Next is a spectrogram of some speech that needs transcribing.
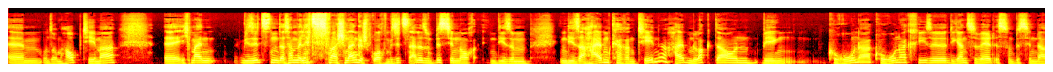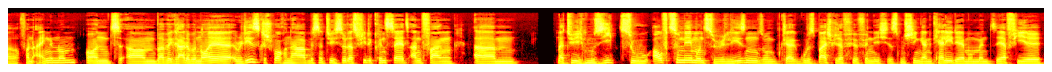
ähm, unserem Hauptthema. Äh, ich meine, wir sitzen, das haben wir letztes Mal schon angesprochen, wir sitzen alle so ein bisschen noch in diesem, in dieser halben Quarantäne, halben Lockdown wegen Corona, Corona-Krise. Die ganze Welt ist so ein bisschen davon eingenommen. Und ähm, weil wir gerade über neue Releases gesprochen haben, ist natürlich so, dass viele Künstler jetzt anfangen, ähm, natürlich Musik zu aufzunehmen und zu releasen. So ein gutes Beispiel dafür finde ich ist Machine Gun Kelly, der im Moment sehr viel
